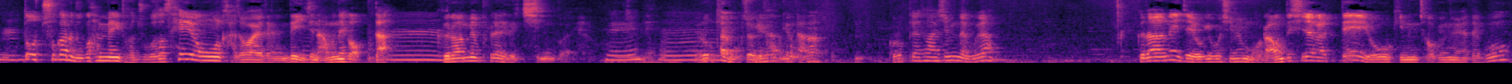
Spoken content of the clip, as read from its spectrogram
음. 또 추가로 누구 한 명이 더 죽어서 새 영웅을 가져와야 되는데 이제 남은 애가 없다. 그러면 플레이들이 지는 거예요. 네. 네. 음. 이렇게 목적이 다릅니다. 그렇게 해서 하시면 되고요. 그 다음에 이제 여기 보시면 뭐 라운드 시작할 때 요 기능 적용해야 되고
